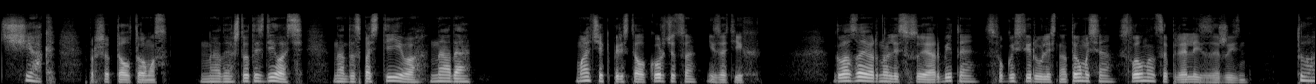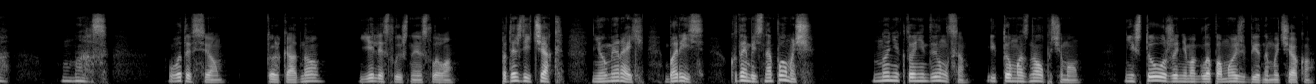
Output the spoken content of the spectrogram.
«Чак!» — прошептал Томас. «Надо что-то сделать, надо спасти его, надо...» Мальчик перестал корчиться и затих. Глаза вернулись в свои орбиты, сфокусировались на Томасе, словно цеплялись за жизнь. «То-мас...» Вот и все. Только одно, еле слышное слово. «Подожди, Чак, не умирай, борись, куда-нибудь на помощь!» Но никто не двинулся, и Тома знал почему. Ничто уже не могло помочь бедному Чаку.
